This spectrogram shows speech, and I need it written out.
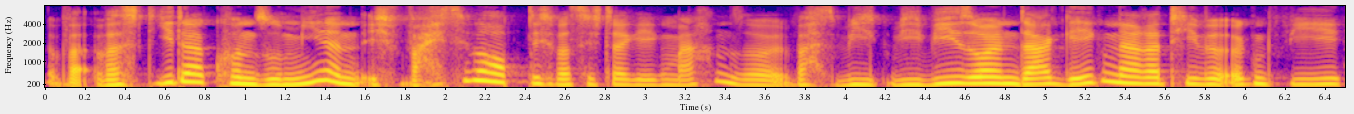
was die da konsumieren, ich weiß überhaupt nicht, was ich dagegen machen soll. Was, wie, wie, wie sollen da Gegennarrative irgendwie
